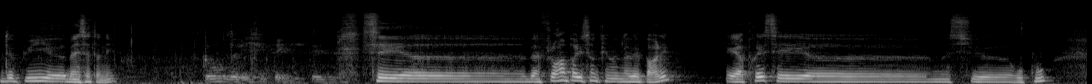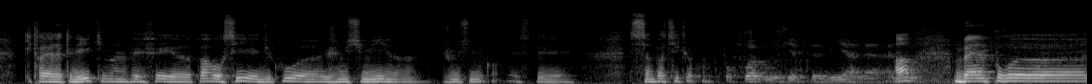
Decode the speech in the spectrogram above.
depuis euh, ben, cette année. Comment vous avez su que ça existait C'est euh, ben, Florent Palisson qui m'en avait parlé. Et après, c'est euh, Monsieur Roucou, qui travaille à l'atelier, qui m'en avait fait euh, part aussi. Et du coup, je me suis mis. je me suis mis quoi. C'était sympathique après. Pourquoi vous vous y êtes mis à la. à Ah. Ben, pour euh,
